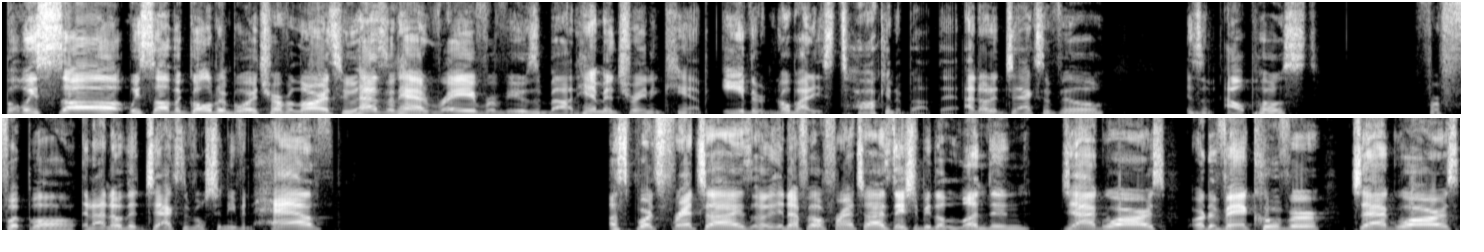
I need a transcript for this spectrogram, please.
But we saw we saw the golden boy Trevor Lawrence, who hasn't had rave reviews about him in training camp either. Nobody's talking about that. I know that Jacksonville is an outpost for football, and I know that Jacksonville shouldn't even have a sports franchise, an NFL franchise. They should be the London Jaguars or the Vancouver Jaguars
